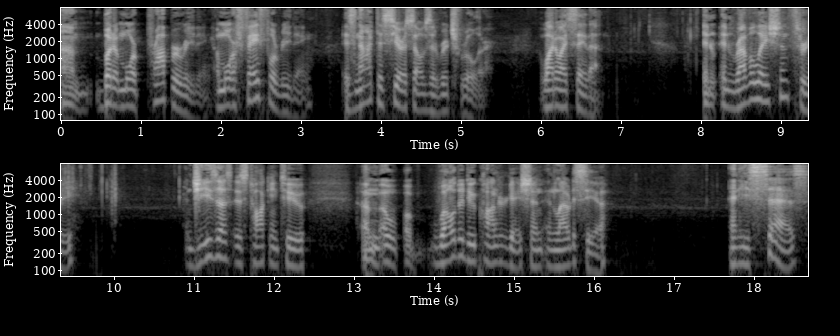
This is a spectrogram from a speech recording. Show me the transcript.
Um, but a more proper reading, a more faithful reading, is not to see ourselves a rich ruler. Why do I say that? In, in Revelation 3, Jesus is talking to um, a, a well to do congregation in Laodicea, and he says,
